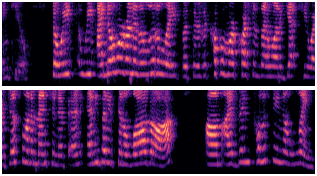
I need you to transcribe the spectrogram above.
Thank you. So we, we, I know we're running a little late, but there's a couple more questions I want to get to. I just want to mention if anybody's going to log off, um, I've been posting a link.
